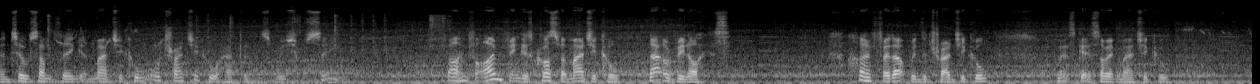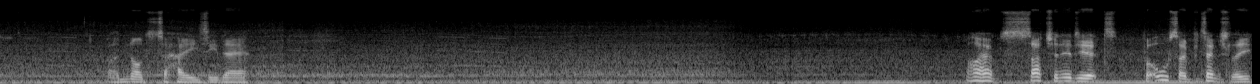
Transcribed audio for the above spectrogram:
Until something magical or tragical happens. We shall see. I'm, I'm fingers crossed for magical. That would be nice. I'm fed up with the tragical. Let's get something magical. A nod to Hazy there. I am such an idiot, but also potentially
